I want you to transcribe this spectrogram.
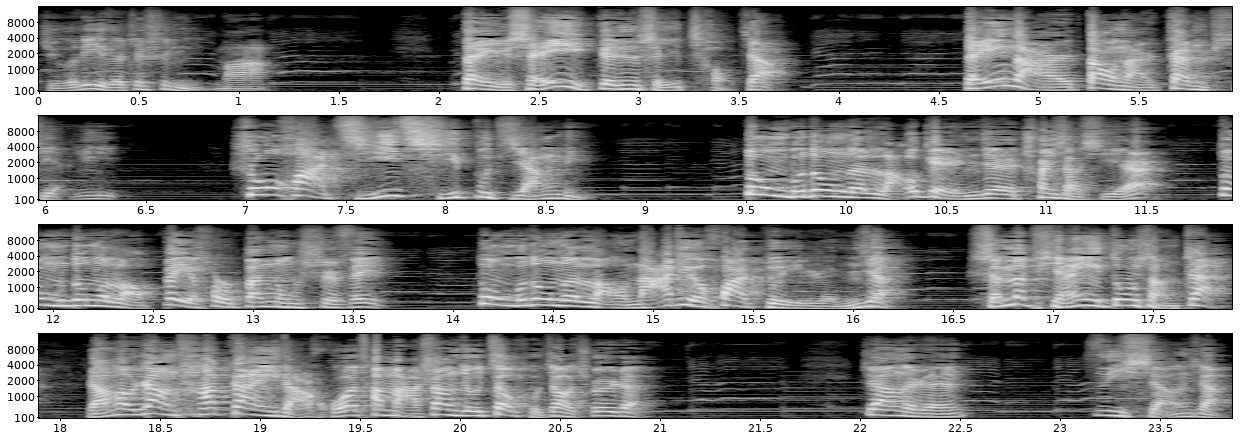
举个例子，这是你妈，逮谁跟谁吵架，逮哪儿到哪儿占便宜，说话极其不讲理，动不动的老给人家穿小鞋，动不动的老背后搬弄是非，动不动的老拿这个话怼人家，什么便宜都想占，然后让他干一点活，他马上就叫苦叫屈的。这样的人，自己想想，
